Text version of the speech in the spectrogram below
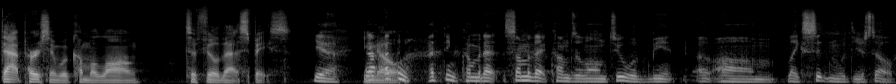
that person would come along to fill that space. Yeah, You I know. think, I think some of that some of that comes along too with being uh, um like sitting with yourself,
